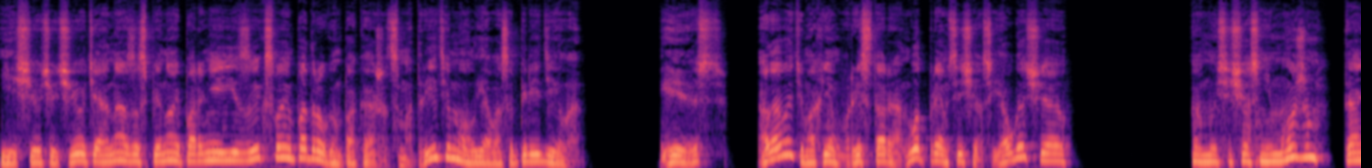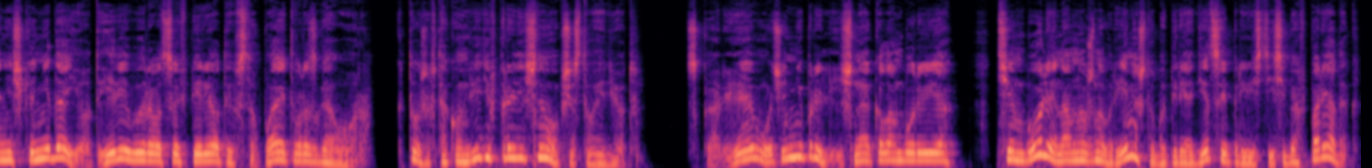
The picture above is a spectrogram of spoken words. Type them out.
Еще чуть-чуть, и она за спиной парней язык своим подругам покажет. Смотрите, мол, я вас опередила. Есть. А давайте махнем в ресторан. Вот прямо сейчас. Я угощаю. А мы сейчас не можем? Танечка не дает Ире вырваться вперед и вступает в разговор. Кто же в таком виде в приличное общество идет? Скорее, очень неприличное, каламбурю я. Тем более нам нужно время, чтобы переодеться и привести себя в порядок.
